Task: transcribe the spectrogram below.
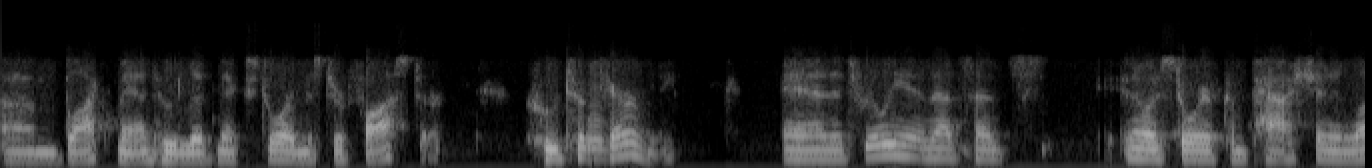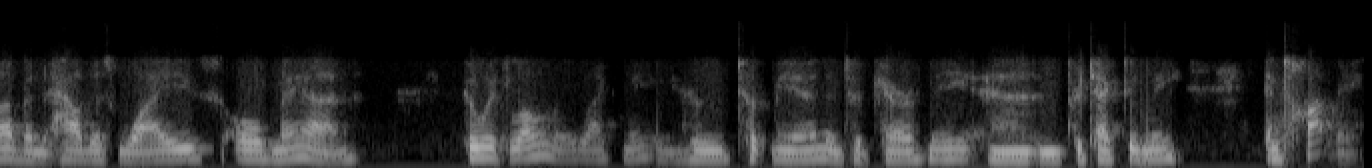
um, black man who lived next door, Mr. Foster, who took mm-hmm. care of me. And it's really, in that sense, you know, a story of compassion and love, and how this wise old man who was lonely like me, who took me in and took care of me and protected me and taught me.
